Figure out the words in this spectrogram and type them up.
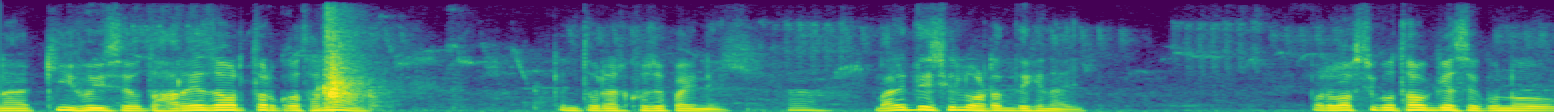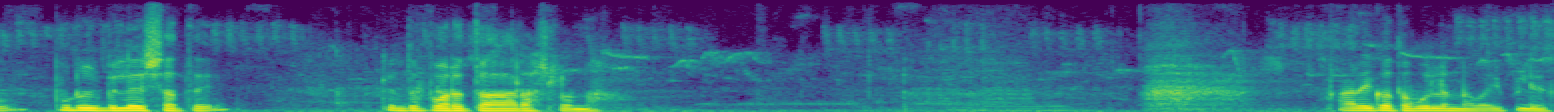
না কি হয়েছে ও তো হারিয়ে যাওয়ার তোর কথা না। কিন্তু ওরা আর খুঁজে পাইনি। হ্যাঁ বাড়িতেই ছিল, হঠাৎ দেখি নাই। পরে ভাবছি কোথাও গেছে কোনো পুরুষ বিলের সাথে, কিন্তু পরে তো আর আসলো না। আর এই কথা বললেন না ভাই please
